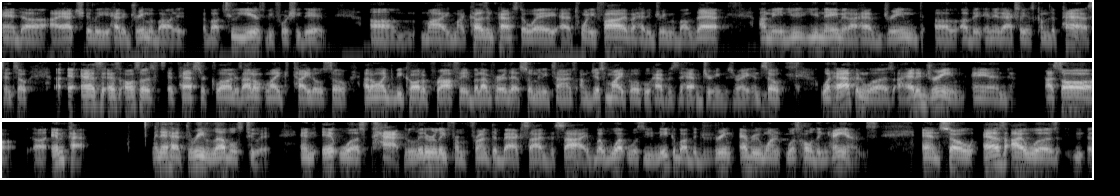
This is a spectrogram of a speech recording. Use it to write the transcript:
And uh, I actually had a dream about it about two years before she did. Um, my, my cousin passed away at 25. I had a dream about that. I mean, you you name it, I have dreamed of, of it, and it actually has come to pass. And so, uh, as as also as, as Pastor Claude is, I don't like titles, so I don't like to be called a prophet. But I've heard that so many times. I'm just Michael who happens to have dreams, right? And so, what happened was I had a dream, and I saw uh, Impact, and it had three levels to it and it was packed literally from front to back side to side but what was unique about the dream everyone was holding hands and so, as I was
